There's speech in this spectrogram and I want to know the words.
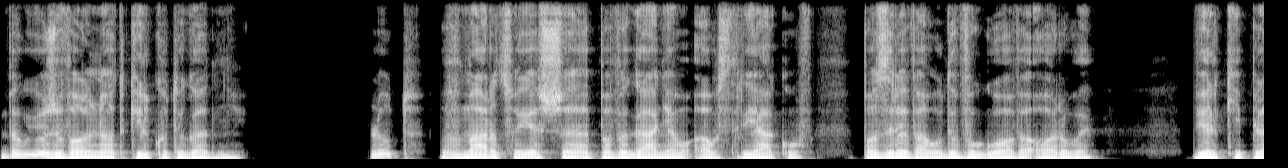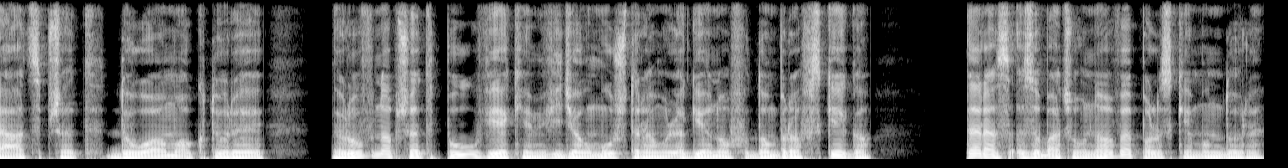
był już wolny od kilku tygodni. Lud w marcu jeszcze powyganiał Austriaków, pozrywał dwugłowe orły. Wielki plac przed Duomo, który równo przed pół wiekiem widział musztrę legionów Dąbrowskiego, teraz zobaczył nowe polskie mundury.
